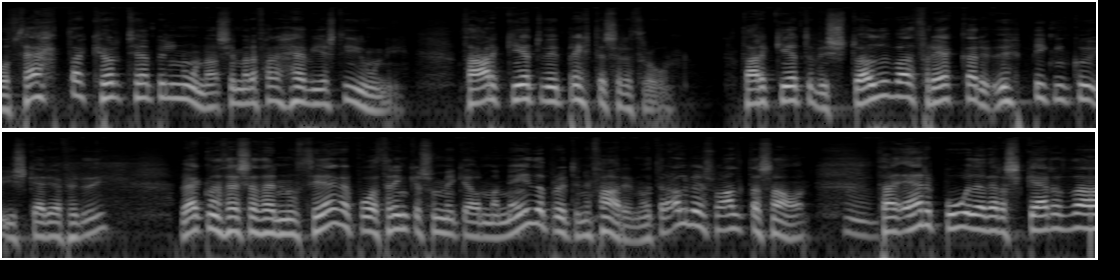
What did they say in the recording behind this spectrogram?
Og þetta kjörtjambil núna sem er að fara hefjast í júni þar getum við breytt þessari þróun. Þar getum við stöðvað frekari uppbyggingu í skerjafyrði vegna þess að það er nú þegar búið að þrengja svo mikið á að neyðabrautinni farin og þetta er alveg eins og alltaf sáðan mm. það er búið að vera skerða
